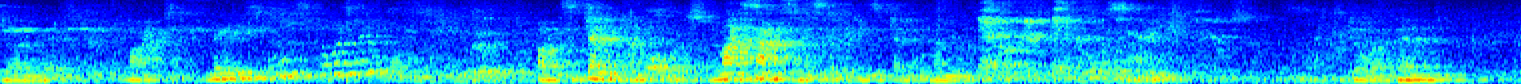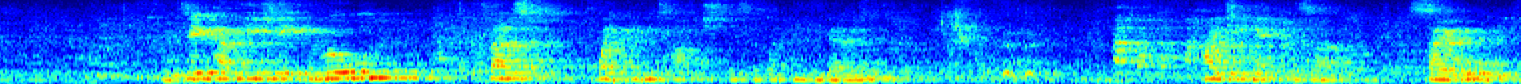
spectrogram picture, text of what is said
Do you a bit? Right. Ladies first, for one minute? Oh, he's a gentleman. Sound sinister, but he's a gentleman. Sorry. Put your weapon. We do have usually the rule. First weapon touch is the weapon go. Hygienic as well. So, ooh.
